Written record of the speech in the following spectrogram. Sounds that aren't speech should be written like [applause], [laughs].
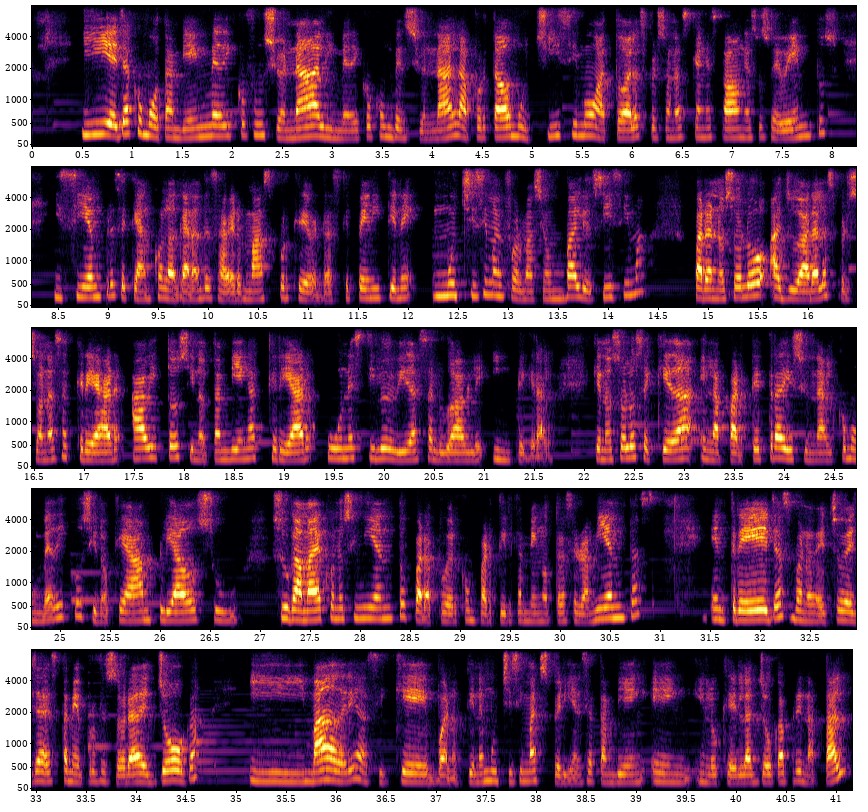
Y ella como también médico funcional y médico convencional ha aportado muchísimo a todas las personas que han estado en esos eventos y siempre se quedan con las ganas de saber más porque de verdad es que Penny tiene muchísima información valiosísima para no solo ayudar a las personas a crear hábitos, sino también a crear un estilo de vida saludable integral que no solo se queda en la parte tradicional como médico, sino que ha ampliado su, gama de conocimiento para poder compartir también otras herramientas. Entre ellas, bueno, de hecho ella es también profesora de yoga y madre, así que bueno, tiene muchísima experiencia también en, en lo que es la yoga prenatal.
